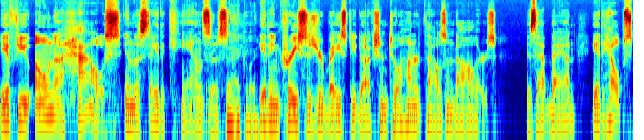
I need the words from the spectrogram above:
If you own a house in the state of Kansas, Exactly. it increases your base deduction to hundred thousand dollars. Is that bad? It helps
